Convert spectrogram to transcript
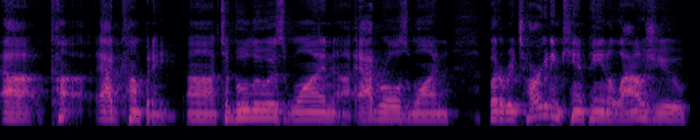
uh, co- ad company. Uh, Taboola is one, uh, AdRoll is one, but a retargeting campaign allows you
